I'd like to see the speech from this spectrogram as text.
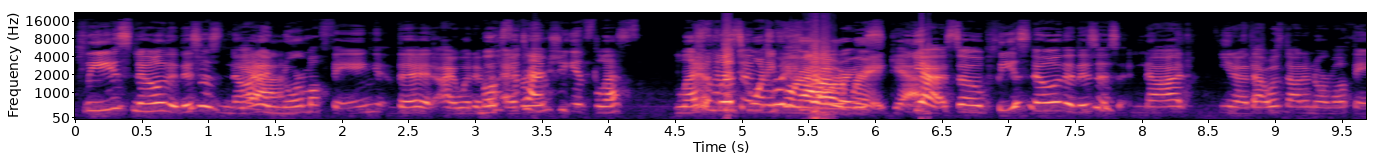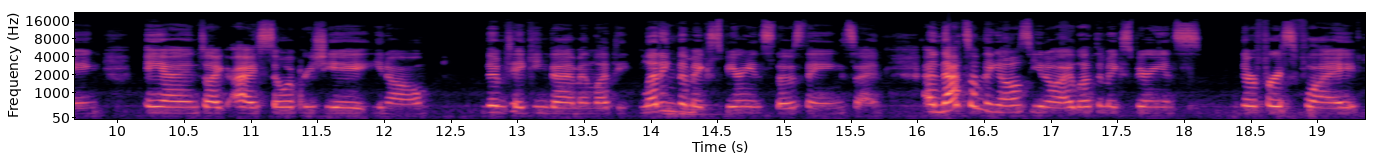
please know that this is not Yeah. a normal thing that i would have Most ever of the time, she gets less less than less a than 24 24 hour hours. break. Yeah. Yeah. So please know that this is not, you know, that was not a normal thing. And like, I so appreciate, you know, them taking them and let the, letting them Mhm. experience those things. And, and that's something else, you know, I let them experience their first flight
